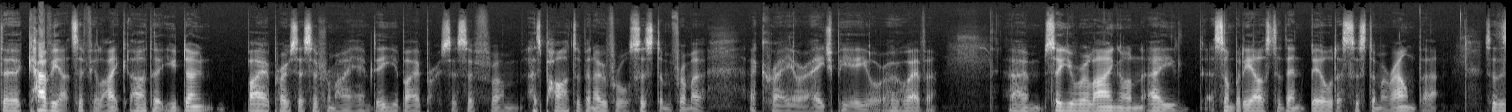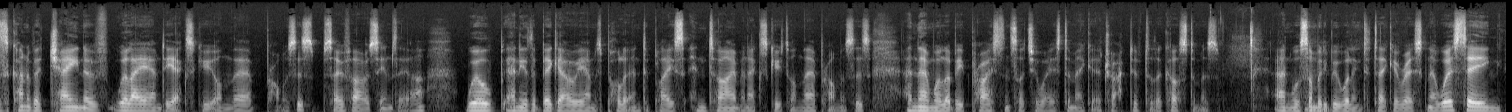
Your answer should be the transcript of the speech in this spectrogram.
the caveats, if you like, are that you don't buy a processor from AMD, you buy a processor from as part of an overall system from a, a Cray or a HPE or whoever. Um, so you're relying on a somebody else to then build a system around that. So there's kind of a chain of will AMD execute on their promises? So far, it seems they are. Will any of the big OEMs pull it into place in time and execute on their promises? And then will it be priced in such a way as to make it attractive to the customers? And will somebody mm-hmm. be willing to take a risk? Now we're seeing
